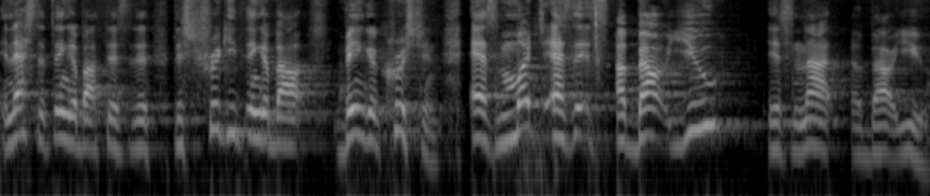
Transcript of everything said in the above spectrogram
And that's the thing about this, this tricky thing about being a Christian. As much as it's about you, it's not about you.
